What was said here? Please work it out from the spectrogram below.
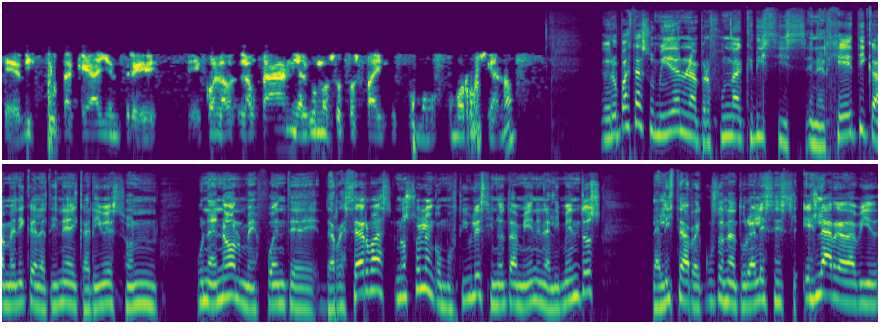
eh, disputa que hay entre eh, con la, OTAN y algunos otros países como, Rusia, ¿no? Europa está sumida en una profunda crisis energética. América Latina y el Caribe son una enorme fuente de, reservas, no solo en combustibles, sino también en alimentos. La lista de recursos naturales es, es larga, David.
